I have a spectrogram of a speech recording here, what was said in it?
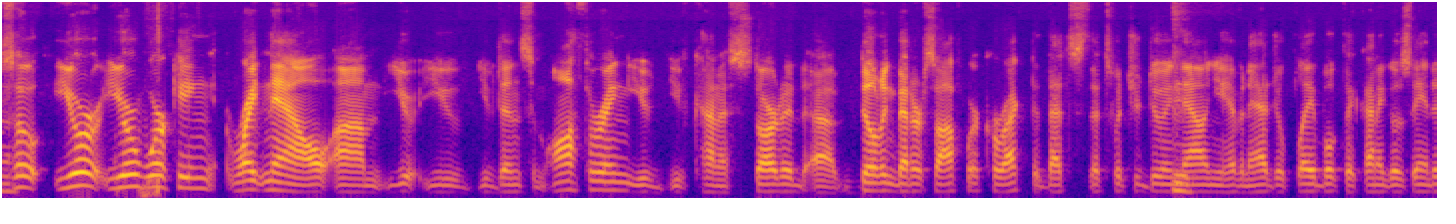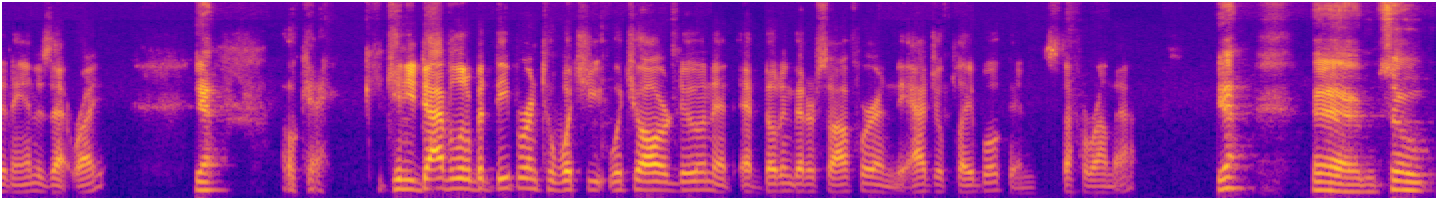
Uh, so you're you're working right now. Um, you you you've done some authoring. You've you've kind of started uh, building better software. Correct? That's that's what you're doing Hmm. now, and you have an agile playbook that kind of goes hand in hand. Is that right? Yeah. Okay. Can you dive a little bit deeper into what you what y'all are doing at, at building better software and the agile playbook and stuff around that? Yeah. Um, so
